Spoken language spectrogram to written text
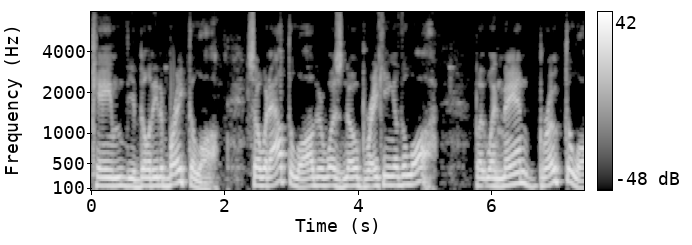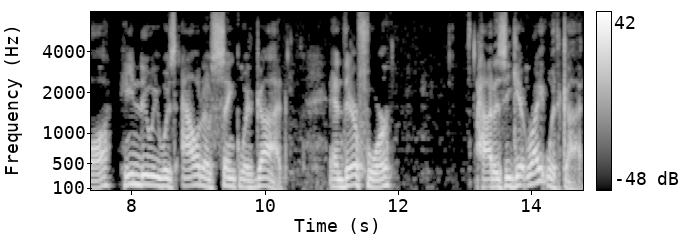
came the ability to break the law. So without the law, there was no breaking of the law. But when man broke the law, he knew he was out of sync with God. And therefore, how does he get right with God?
